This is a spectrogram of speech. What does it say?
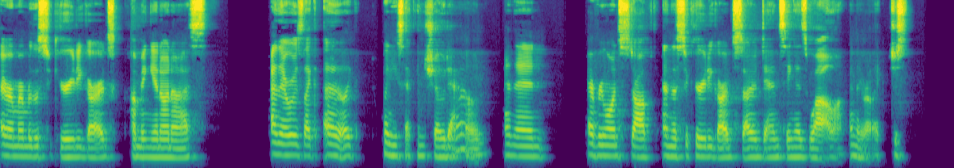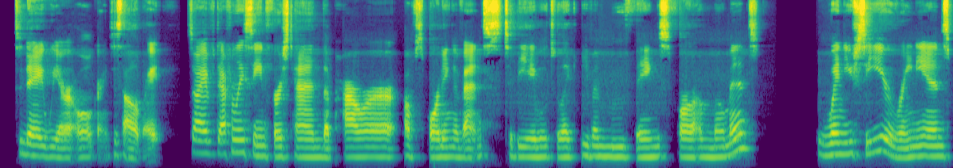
I remember the security guards coming in on us. And there was like a like 20 second showdown. And then everyone stopped and the security guards started dancing as well. And they were like, just today we are all going to celebrate. So I've definitely seen firsthand the power of sporting events to be able to like even move things for a moment when you see Iranians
